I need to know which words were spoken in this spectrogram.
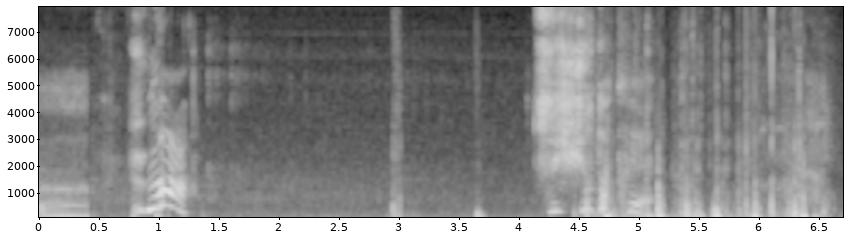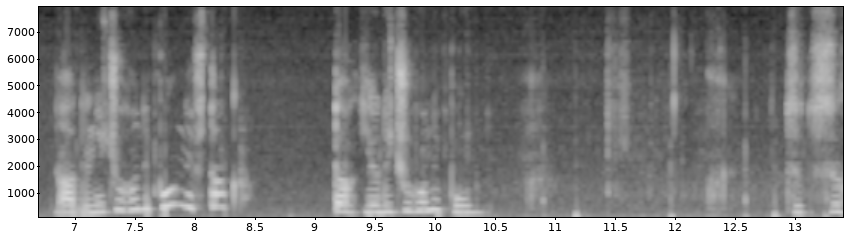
Е, А! Це що таке? А, ти нічого не помниш, так? Так, я нічого не помню. Це, це,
